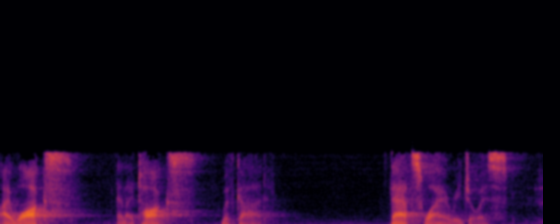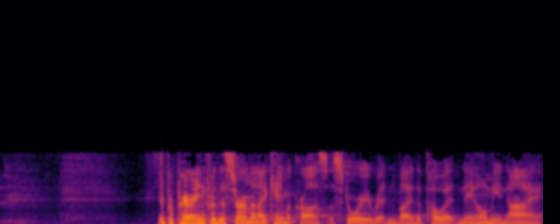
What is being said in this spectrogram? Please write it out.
I walks and I talks with God. That's why I rejoice. In preparing for this sermon, I came across a story written by the poet Naomi Nye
